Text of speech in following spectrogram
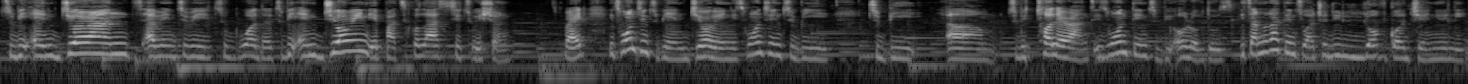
to be endurant i mean to be to what to be enduring a particular situation right? It's one thing to be enduring it's one thing to be to be um to be tolerant it's one thing to be all of those. It's another thing to actually love god genuinely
